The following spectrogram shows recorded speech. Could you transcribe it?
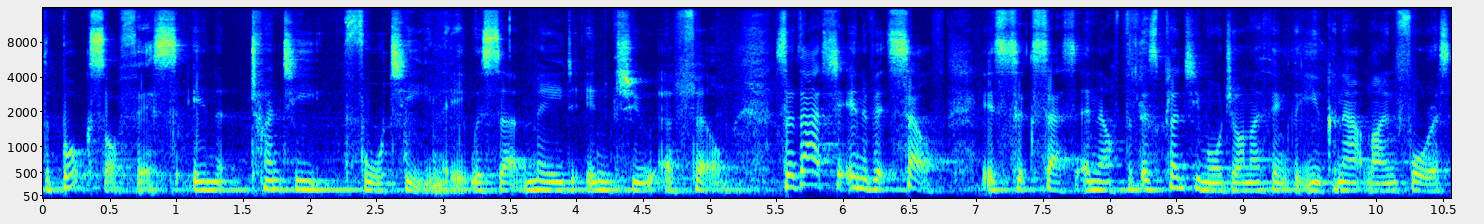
the box office in 2014. It was uh, made into a film. So that in of itself is success enough, but there's plenty more, John, I think, that you can outline for us.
